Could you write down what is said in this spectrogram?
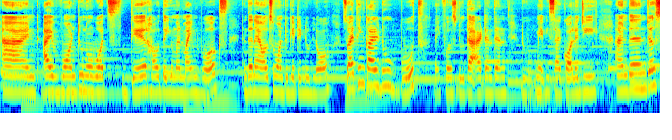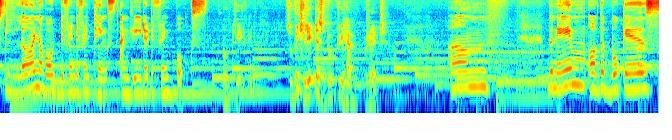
and I want to know what's there how the human mind works and then I also want to get into law. So I think I'll do both. Like first do that and then do maybe psychology and then just learn about different different things and read a different books. Okay. So, which latest book you have read? Um the name of the book is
